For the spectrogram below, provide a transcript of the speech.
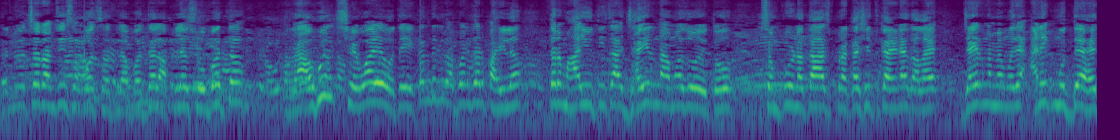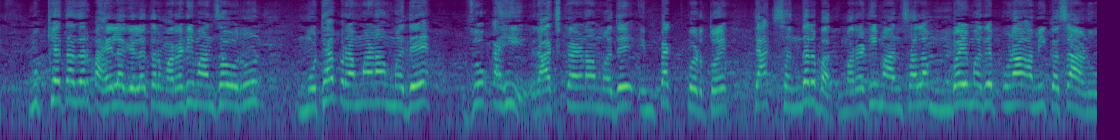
धन्यवाद सर आमची संवाद साधल्याबद्दल. आपल्यासोबत राहुल शेवाळे होते. एकंदरीत आपण जर पाहिलं तर महायुतीचा जाहीरनामा जो येतो संपूर्णतः आज प्रकाशित करण्यात आलाय. जाहीरनाम्यामध्ये अनेक मुद्दे आहेत. मुख्यतः जर पाहायला गेलं तर मराठी माणसावरून मोठ्या प्रमाणामध्ये जो काही राजकारणामध्ये इम्पॅक्ट पडतोय त्याच संदर्भात मराठी माणसाला मुंबईमध्ये पुन्हा आम्ही कसा आणू?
